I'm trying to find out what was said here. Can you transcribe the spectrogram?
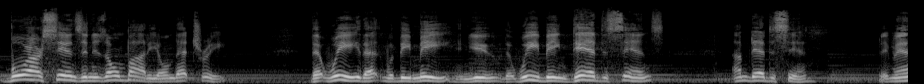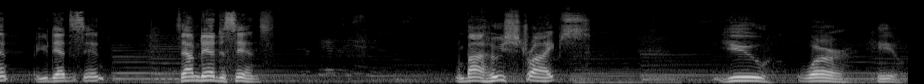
bore our sins in his own body on that tree that we, that would be me and you, that we being dead to sins, I'm dead to sin. Amen? Are you dead to sin? Say, I'm dead to sins. And by whose stripes you were healed.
